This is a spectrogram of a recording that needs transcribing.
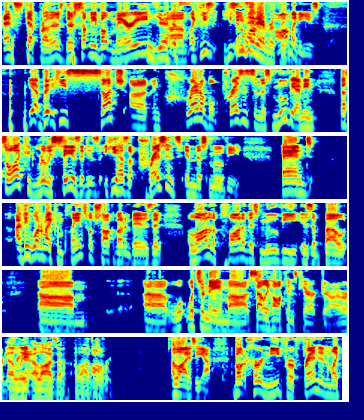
and Step Brothers. There's something about Mary. Yes. Um, like he's he's in he's a lot in of comedies. yeah, but he's such an incredible presence in this movie. I mean, that's all I could really say is that he has a presence in this movie. And I think one of my complaints we'll talk about in a bit is that a lot of the plot of this movie is about um, uh, what's her name? Uh, Sally Hawkins' character. I already Eli- Eliza. Eliza. Oh, Eliza, yeah, about her need for a friend, and I'm like,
